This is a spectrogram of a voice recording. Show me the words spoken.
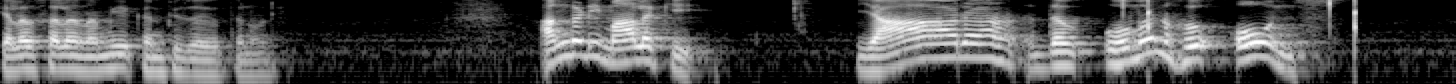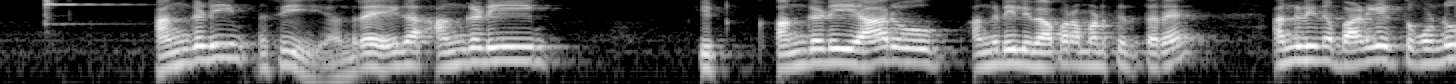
ಕೆಲವು ಸಲ ನಮಗೆ ಕನ್ಫ್ಯೂಸ್ ಆಗುತ್ತೆ ನೋಡಿ. ಅಂಗಡಿ ಮಾಲಕಿ, ಯಾರ ದ ವುಮನ್ ಹು ಓನ್ಸ್ ಅಂಗಡಿ ಸಿ ಅಂದರೆ ಈಗ ಅಂಗಡಿ ಇಟ್, ಅಂಗಡಿ ಯಾರು ಅಂಗಡಿಯಲ್ಲಿ ವ್ಯಾಪಾರ ಮಾಡ್ತಿರ್ತಾರೆ, ಅಂಗಡಿನ ಬಾಡಿಗೆಗೆ ತೊಗೊಂಡು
